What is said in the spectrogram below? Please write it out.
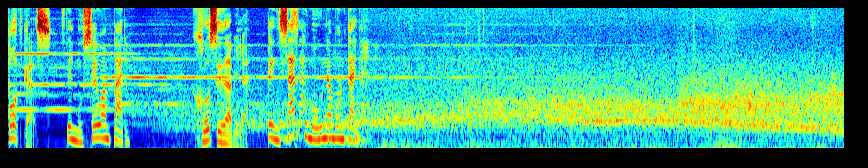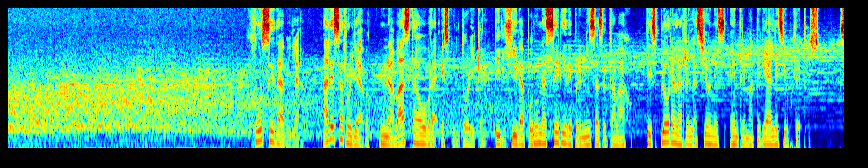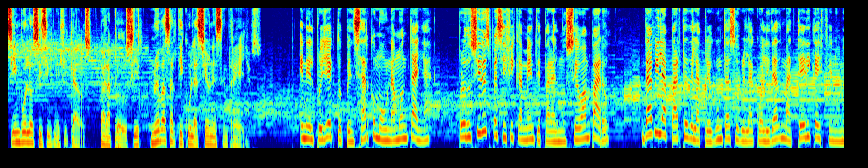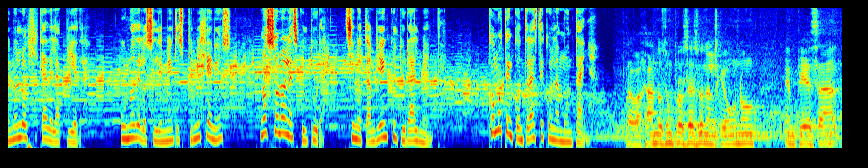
podcast del Museo Amparo. José Dávila. Pensar como una montaña. José Dávila ha desarrollado una vasta obra escultórica dirigida por una serie de premisas de trabajo que exploran las relaciones entre materiales y objetos, símbolos y significados para producir nuevas articulaciones entre ellos. En el proyecto Pensar como una montaña, producido específicamente para el Museo Amparo, Dávila parte de la pregunta sobre la cualidad matérica y fenomenológica de la piedra, uno de los elementos primigenios, no solo en la escultura, sino también culturalmente. ¿Cómo te encontraste con la montaña? Trabajando es un proceso en el que uno empieza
